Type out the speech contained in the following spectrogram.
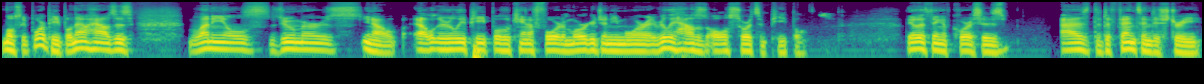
mostly poor people now houses millennials, Zoomers, you know, elderly people who can't afford a mortgage anymore. It really houses all sorts of people. The other thing, of course, is as the defense industry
